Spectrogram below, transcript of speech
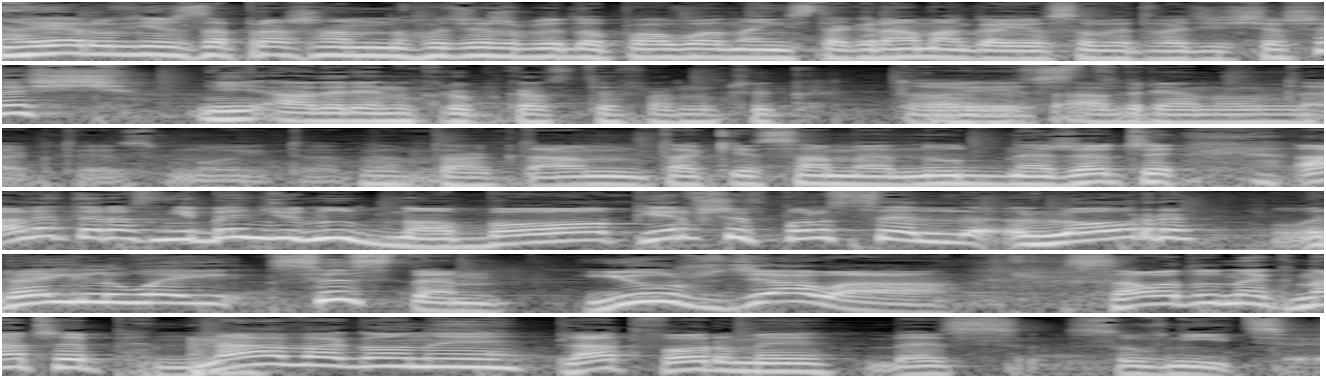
A ja również zapraszam chociażby do Pawła na Instagrama gajosowe26. I adrian.stefanczyk. To jest- Adrianowy. Tak, to jest mój. To tam, No tak. tam takie same nudne rzeczy. Ale teraz nie będzie nudno, bo pierwszy w Polsce lore Railway System już działa. Załadunek naczep na wagony, platformy bez suwnicy.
